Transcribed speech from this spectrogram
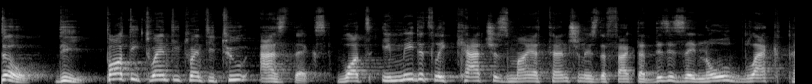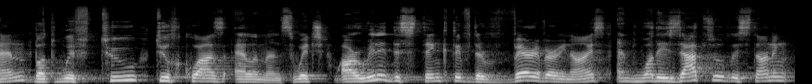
So, the PoTY 2022 Aztecs. What immediately catches my attention is the fact that this is an all black pen, but with two turquoise elements, which are really distinctive. They're very, very nice. And what is absolutely stunning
